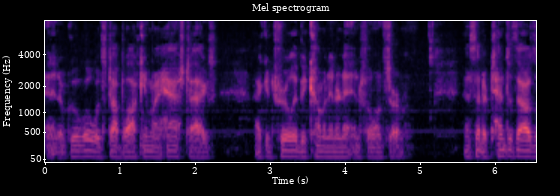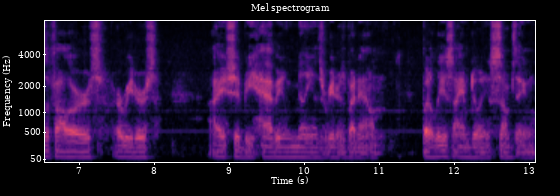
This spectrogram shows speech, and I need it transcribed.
and if Google would stop blocking my hashtags, I could truly become an internet influencer. Instead of tens of thousands of followers or readers, I should be having millions of readers by now. But at least I am doing something.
